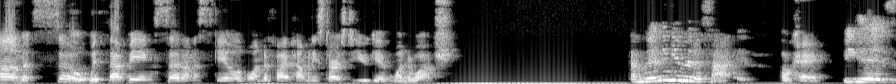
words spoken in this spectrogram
Um, so with that being said, on a scale of one to five, how many stars do you give One to Watch? I'm gonna give it a five Okay. because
